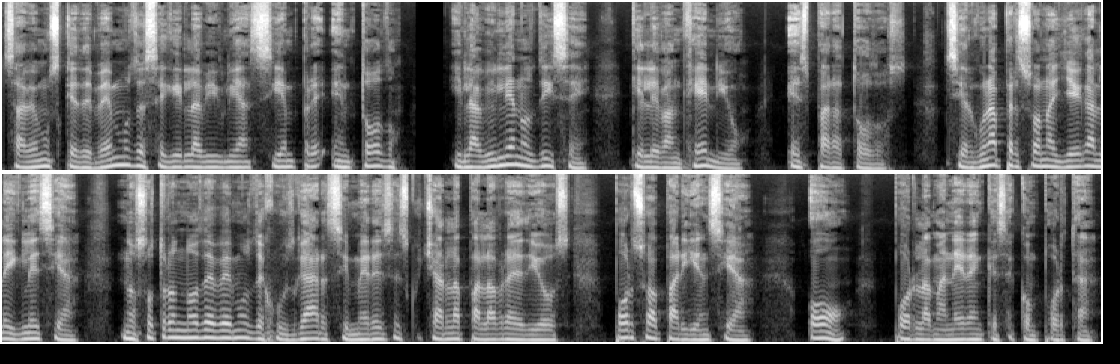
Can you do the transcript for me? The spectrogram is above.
Sabemos que debemos de seguir la Biblia siempre en todo. Y la Biblia nos dice que el Evangelio es para todos. Si alguna persona llega a la iglesia, nosotros no debemos de juzgar si merece escuchar la palabra de Dios por su apariencia o por la manera en que se comporta.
